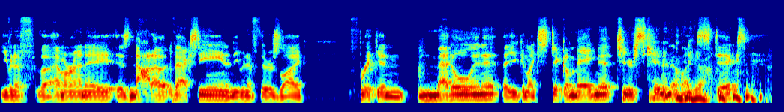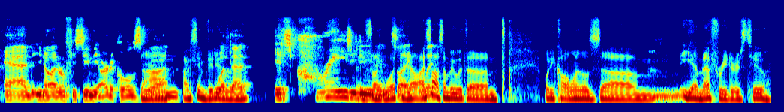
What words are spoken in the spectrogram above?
even if the mrna is not a vaccine and even if there's like freaking metal in it that you can like stick a magnet to your skin and it like Yeah. sticks. And you know, I don't know if you've seen the articles Yeah, on I've seen videos what of that. it. It's crazy, dude. It's like, It's what the like- hell? I like- saw somebody with a, um, what do you call it? One of those um, EMF readers too.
